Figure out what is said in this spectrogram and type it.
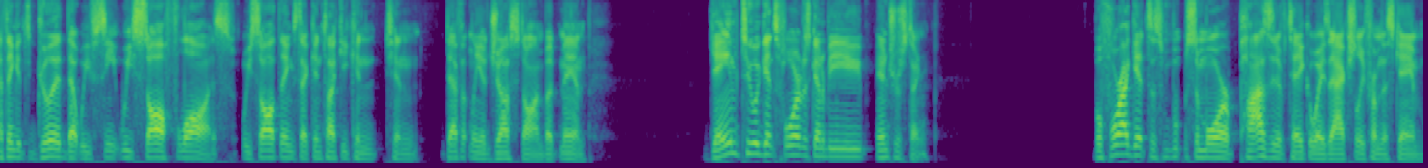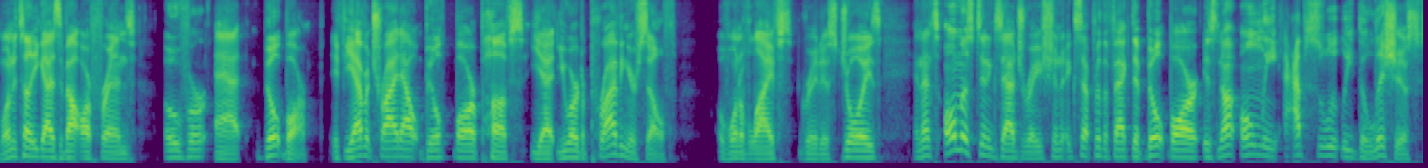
I think it's good that we've seen we saw flaws. We saw things that Kentucky can can definitely adjust on, but man, game 2 against Florida is going to be interesting. Before I get to some more positive takeaways actually from this game, I want to tell you guys about our friends over at Built Bar. If you haven't tried out Built Bar Puffs yet, you are depriving yourself of one of life's greatest joys. And that's almost an exaggeration, except for the fact that Built Bar is not only absolutely delicious,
